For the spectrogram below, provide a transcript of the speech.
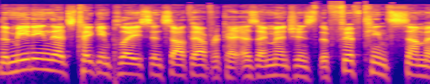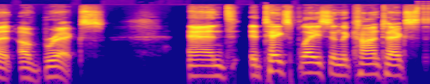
The meeting that's taking place in South Africa, as I mentioned, is the 15th summit of BRICS. And it takes place in the context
